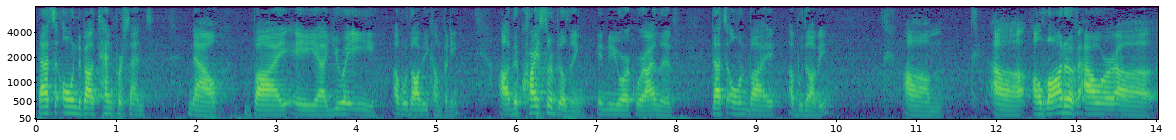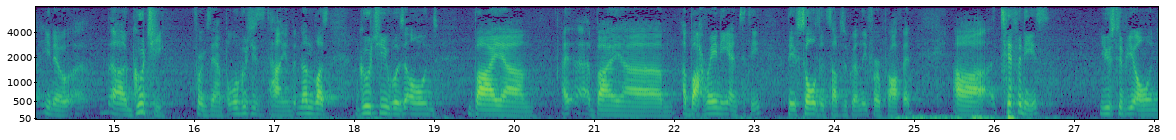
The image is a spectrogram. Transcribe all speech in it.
that's owned about 10% now by a uh, UAE Abu Dhabi company. Uh, the Chrysler building in New York, where I live, that's owned by Abu Dhabi. Um, uh, a lot of our, uh, you know, Gucci, for example, well, Gucci's Italian, but nonetheless, Gucci was owned by, um, by um, a Bahraini entity. They've sold it subsequently for a profit. Uh, Tiffany's used to be owned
